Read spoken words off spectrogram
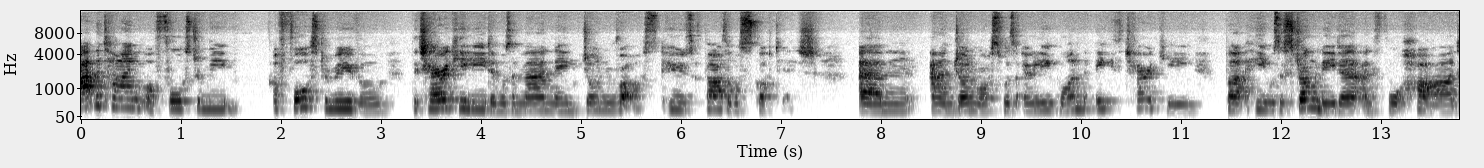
at the time of forced remo- of forced removal, the Cherokee leader was a man named John Ross, whose father was Scottish. Um, and John Ross was only one eighth Cherokee, but he was a strong leader and fought hard,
